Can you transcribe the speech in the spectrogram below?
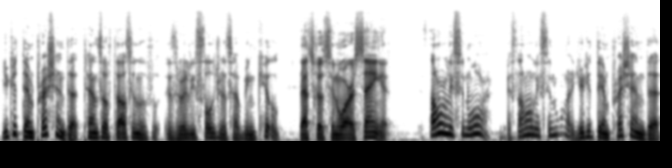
You get the impression that tens of thousands of Israeli soldiers have been killed. That's because Sinwar is saying it. It's not only Sinwar. It's not only Sinwar. You get the impression that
